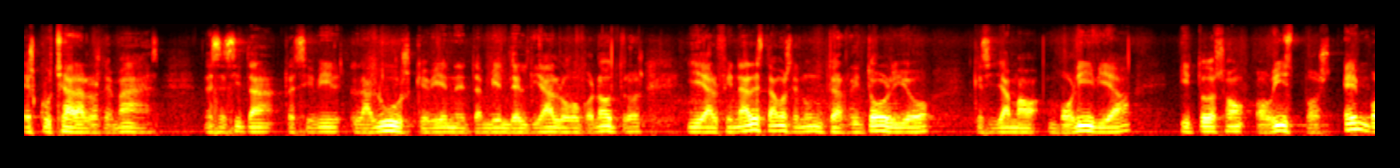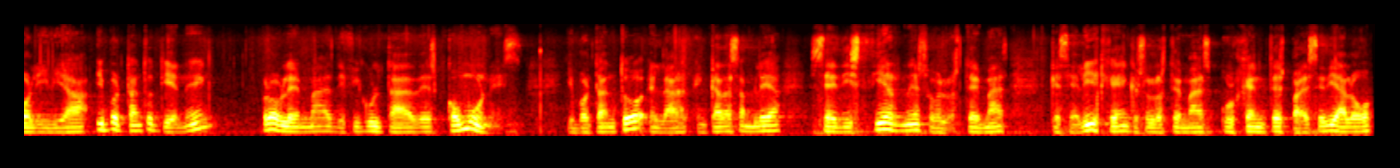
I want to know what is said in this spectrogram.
escuchar a los demás, necesitan recibir la luz que viene también del diálogo con otros y al final estamos en un territorio que se llama Bolivia, y todos son obispos en Bolivia y por tanto tienen problemas, dificultades comunes. Y por tanto en, cada asamblea se discierne sobre los temas que se eligen, que son los temas urgentes para ese diálogo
